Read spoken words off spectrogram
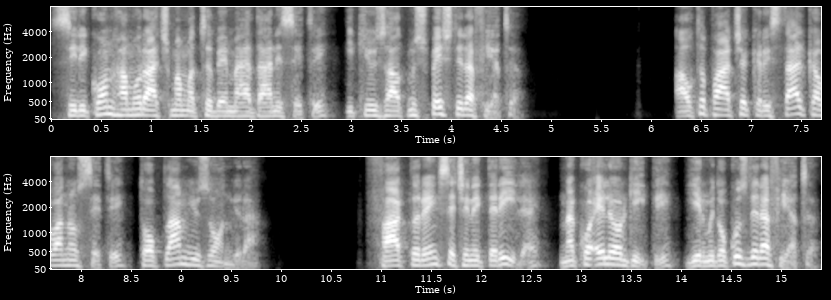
Silikon hamur açma matı ve merdane seti 265 lira fiyatı. 6 parça kristal kavanoz seti toplam 110 lira. Farklı renk seçenekleriyle Nako el örgü ipi 29 lira fiyatı.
